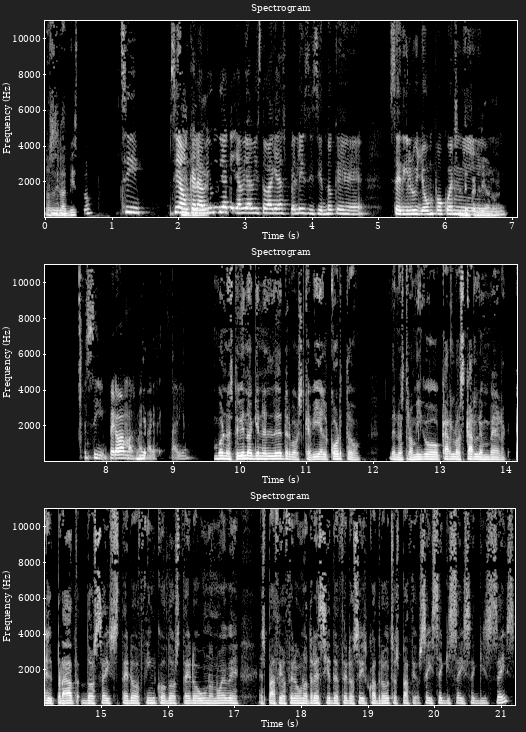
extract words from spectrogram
No sé si la has visto. Sí, sí, aunque que... la vi un día que ya había visto varias pelis y siento que se diluyó un poco en Se mi. Perdió, ¿no? Sí, pero vamos, me parece que está bien. Bueno, estoy viendo aquí en el Letterbox que vi el corto de nuestro amigo Carlos Karlenberg, el Prat 260522019, espacio 01370648, espacio 6x6x6,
